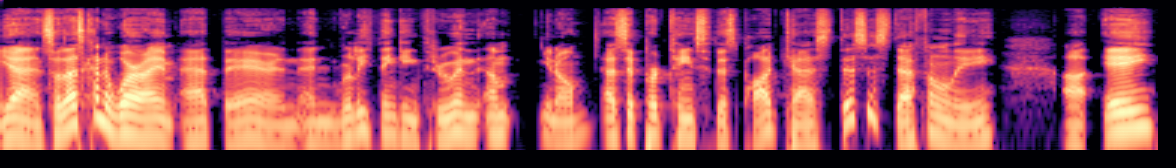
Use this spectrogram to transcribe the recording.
yeah, and so that's kind of where I am at there, and and really thinking through, and um, you know, as it pertains to this podcast, this is definitely uh, a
